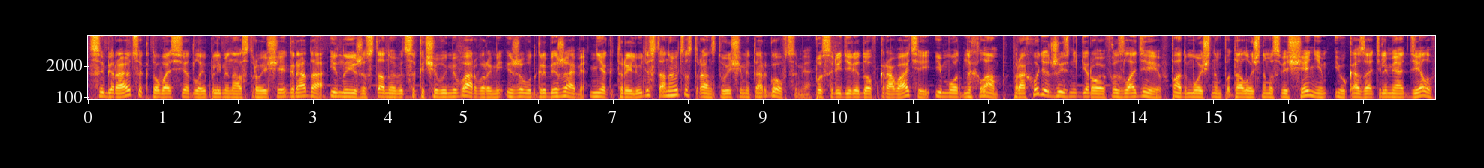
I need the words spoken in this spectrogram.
собираются кто в оседлые племена, строящие города. Иные же становятся кочевыми варварами и живут грабежами. Некоторые люди становятся странствующими торговцами. Посреди рядов кроватей и модных ламп проходят жизни героев и злодеев. Под мощным потолочным освещением и указателями отделов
